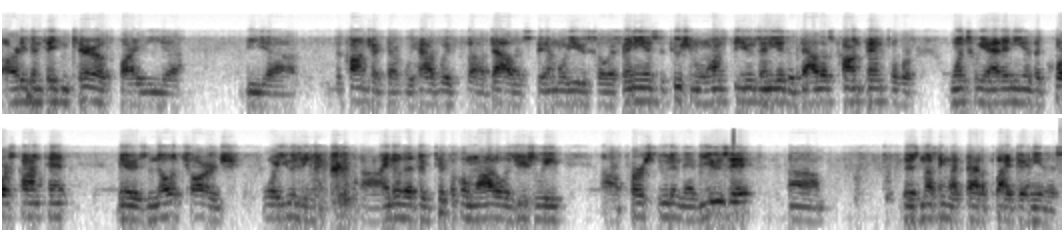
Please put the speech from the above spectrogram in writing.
already been taken care of by the uh, the uh, the contract that we have with Dallas, the MOU. So if any institution wants to use any of the Dallas content or once we add any of the course content, there is no charge for using it. Uh, I know that the typical model is usually uh, per student that views it. Um, there's nothing like that applied to any of this.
